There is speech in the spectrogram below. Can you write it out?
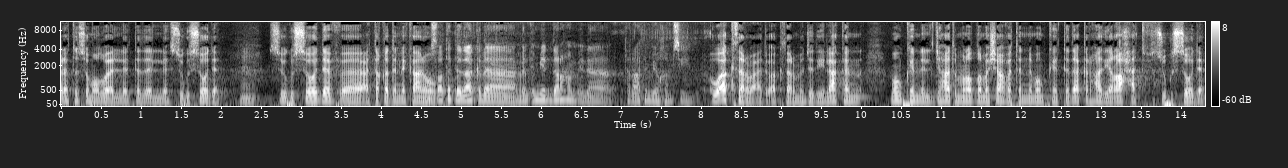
لا تنسوا موضوع السوق السوداء. السوق السوداء فاعتقد انه كانوا وصلت التذاكر من 100 درهم إلى 350 وأكثر بعد وأكثر من جدي لكن ممكن الجهات المنظمة شافت إن ممكن التذاكر هذه راحت في السوق السوداء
